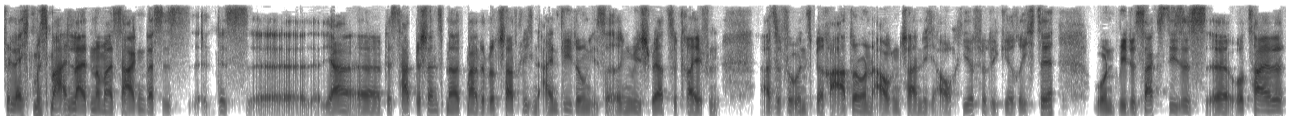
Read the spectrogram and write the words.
Vielleicht muss man einleitend nochmal sagen, dass es äh, das, äh, ja, äh, das Tatbestandsmerkmal der wirtschaftlichen Eingliederung ist irgendwie schwer zu greifen. Also für uns Berater und augenscheinlich auch hier für die Gerichte. Und wie du sagst, dieses äh, Urteil,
